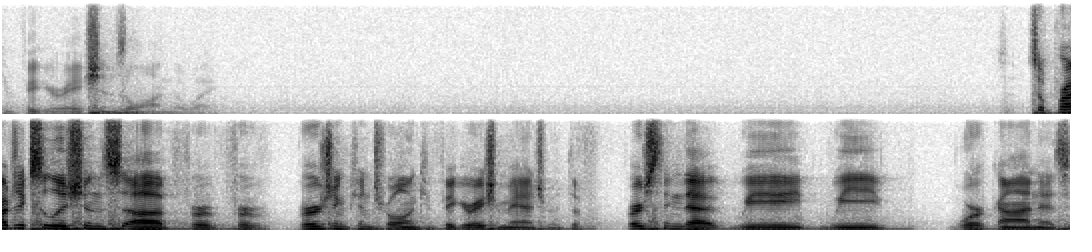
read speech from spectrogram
configurations along the way. So project solutions uh, for, for version control and configuration management. The first thing that we, we work on as,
